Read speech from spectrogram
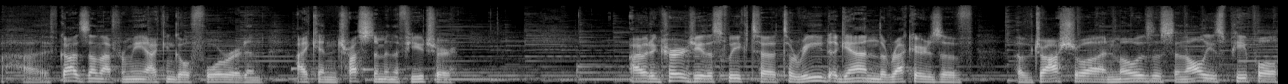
uh, if God's done that for me, I can go forward and I can trust Him in the future. I would encourage you this week to, to read again the records of, of Joshua and Moses and all these people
